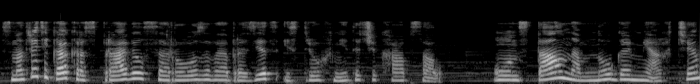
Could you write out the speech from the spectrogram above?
Смотрите, как расправился розовый образец из трех ниточек Хаапсалу. Он стал намного мягче,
